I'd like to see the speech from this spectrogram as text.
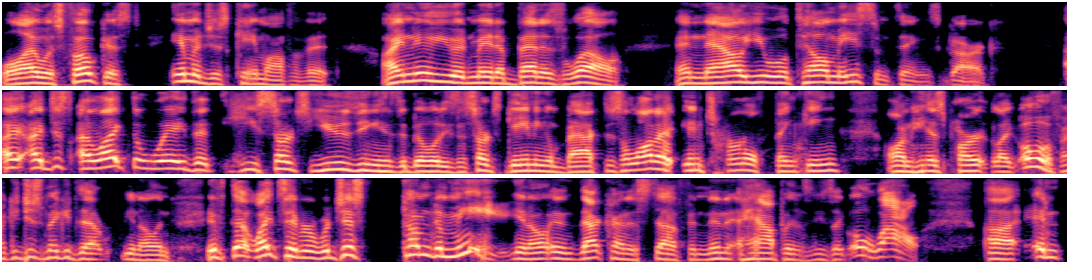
While I was focused, images came off of it. I knew you had made a bet as well. And now you will tell me some things, Gark. I, I just I like the way that he starts using his abilities and starts gaining them back. There's a lot of internal thinking on his part, like, oh, if I could just make it to that, you know, and if that lightsaber would just come to me, you know, and that kind of stuff. And then it happens, and he's like, oh wow. Uh, and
